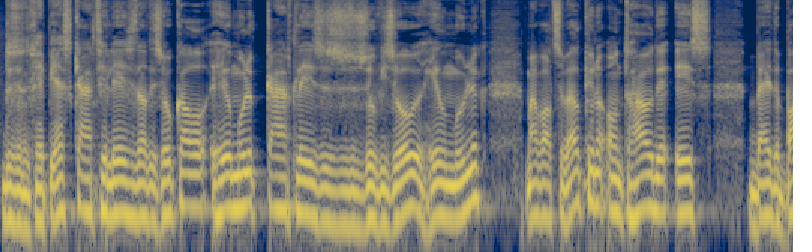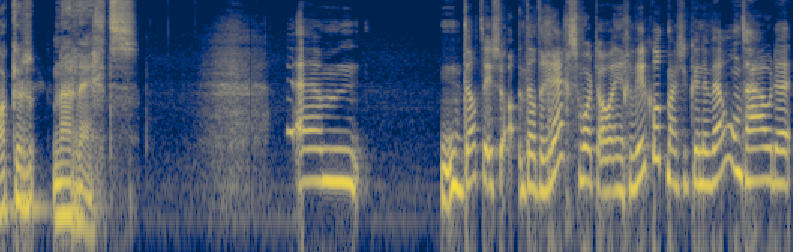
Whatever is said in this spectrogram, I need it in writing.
Dus een GPS-kaartje lezen, dat is ook al heel moeilijk. Kaart lezen sowieso heel moeilijk. Maar wat ze wel kunnen onthouden is bij de bakker naar rechts. Um, dat, is, dat rechts wordt al ingewikkeld, maar ze kunnen wel onthouden.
